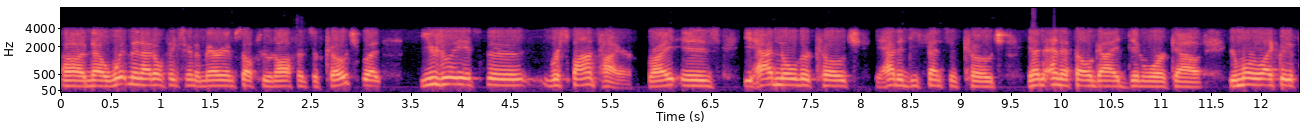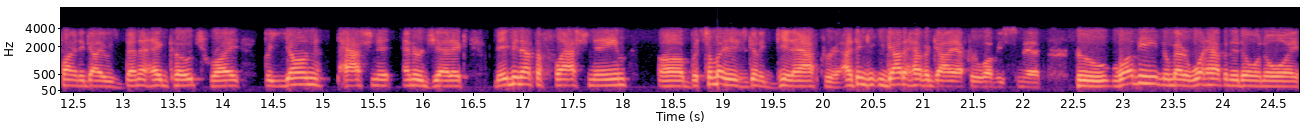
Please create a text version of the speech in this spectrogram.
Uh, now, Whitman, I don't think is going to marry himself to an offensive coach, but usually it's the response hire, right? Is you had an older coach, you had a defensive coach, you had an NFL guy, it didn't work out. You're more likely to find a guy who's been a head coach, right? But young, passionate, energetic, maybe not the flash name, uh, but somebody who's going to get after it. I think you got to have a guy after Lovie Smith who Lovie, no matter what happened at Illinois,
